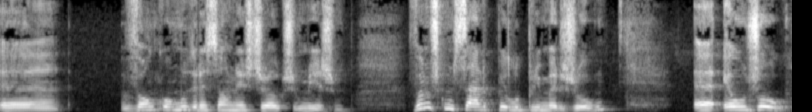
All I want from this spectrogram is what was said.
uh, vão com moderação nestes jogos mesmo. Vamos começar pelo primeiro jogo. Uh, é um jogo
